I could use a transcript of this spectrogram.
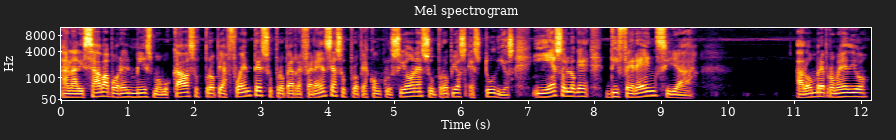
analizaba por él mismo, buscaba sus propias fuentes, sus propias referencias, sus propias conclusiones, sus propios estudios. Y eso es lo que diferencia al hombre promedio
